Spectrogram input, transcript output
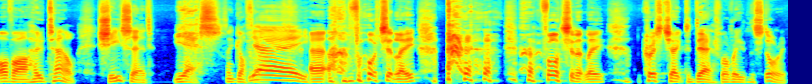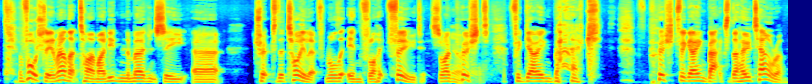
of our hotel. She said yes. Thank God for that. Yay! Uh, unfortunately, unfortunately, Chris choked to death while reading the story. Unfortunately, around that time, I needed an emergency uh, trip to the toilet from all the in-flight food, so I pushed for going back. Pushed for going back to the hotel room.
